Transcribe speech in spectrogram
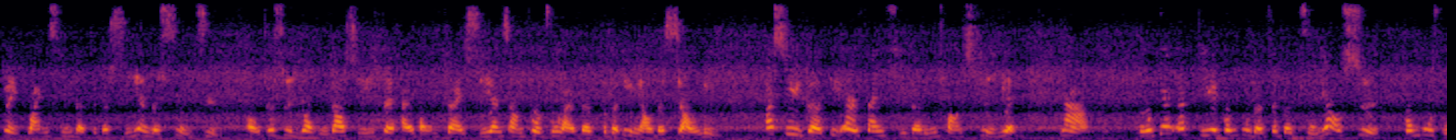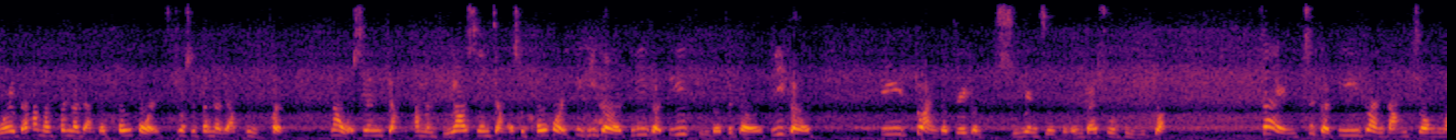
最关心的这个实验的数据哦，就是用五到十一岁孩童在实验上做出来的这个疫苗的效力。它是一个第二三期的临床试验。那昨天 FDA 公布的这个主要是公布所谓的他们分了两个 cohort，就是分了两部分。那我先讲，他们主要先讲的是 cohort 第一个第一个第一组的这个第一个第一段的这个实验结果，应该说第一段。在这个第一段当中呢，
